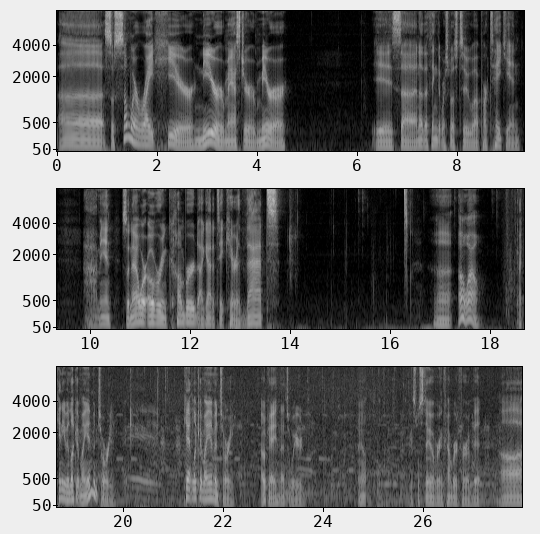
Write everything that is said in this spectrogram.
Uh, so somewhere right here, near Master Mirror, is uh, another thing that we're supposed to uh, partake in. Ah, man. So now we're over encumbered. I got to take care of that. Uh, oh, wow. I can't even look at my inventory. Can't look at my inventory. Okay, that's weird. Well, I guess we'll stay over encumbered for a bit. Uh,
